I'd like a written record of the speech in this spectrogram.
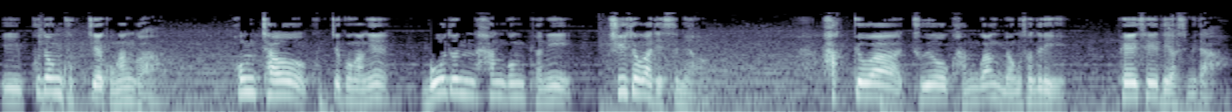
이 푸동국제공항과 홍차오 국제공항의 모든 항공편이 취소가 됐으며 학교와 주요 관광 명소들이 폐쇄되었습니다.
